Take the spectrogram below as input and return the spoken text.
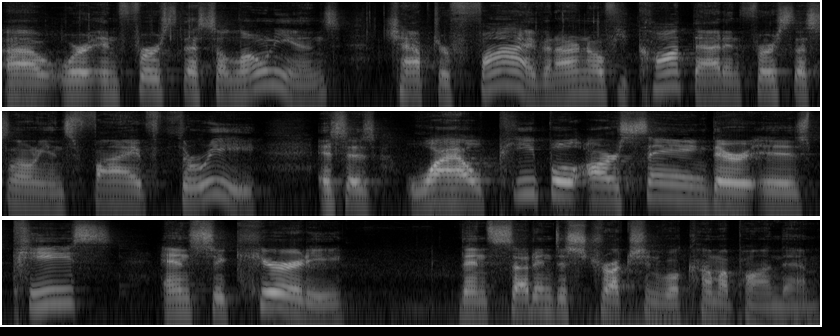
uh, we're in 1 Thessalonians chapter 5, and I don't know if you caught that in 1 Thessalonians 5 3. It says, While people are saying there is peace and security, then sudden destruction will come upon them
